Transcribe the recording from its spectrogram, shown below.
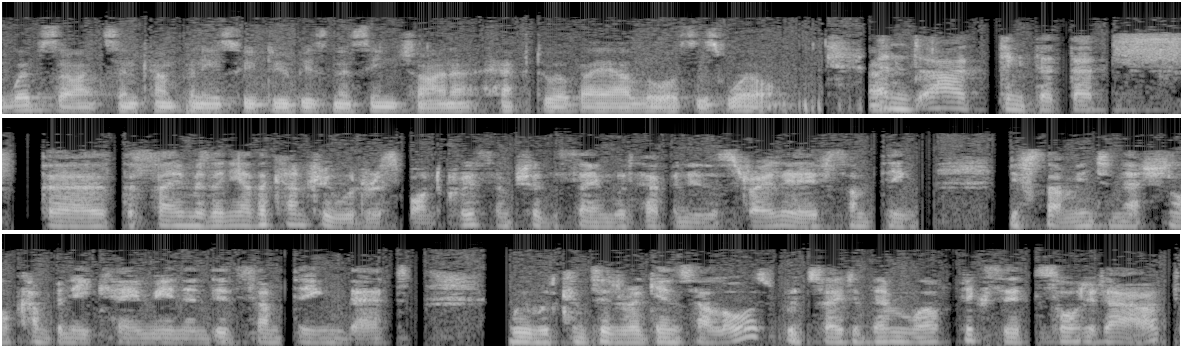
websites and companies who do business in China have to obey our laws as well. And I think that that's the, the same as any other country would respond, Chris. I'm sure the same would happen in Australia if something, if some international company came in and did something that we would consider against our laws, we'd say to them, well, fix it, sort it out.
